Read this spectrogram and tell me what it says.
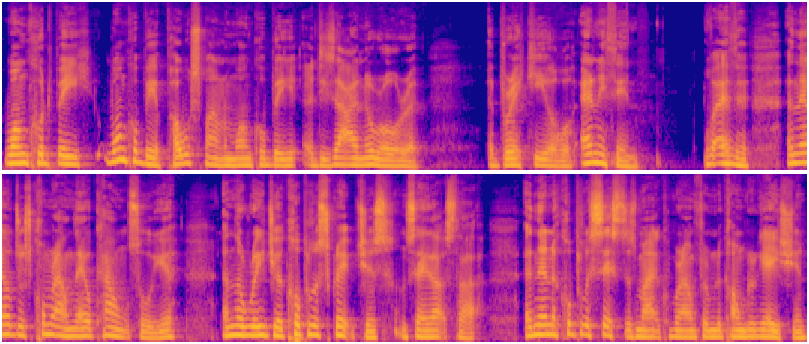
one could be one could be a postman, and one could be a designer or a a bricky or anything, whatever. And they'll just come around, they'll counsel you, and they'll read you a couple of scriptures and say that's that. And then a couple of sisters might come around from the congregation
